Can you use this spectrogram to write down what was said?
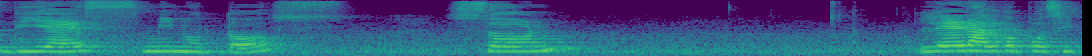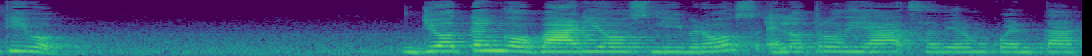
10 minutos son leer algo positivo. Yo tengo varios libros. El otro día se dieron cuenta,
